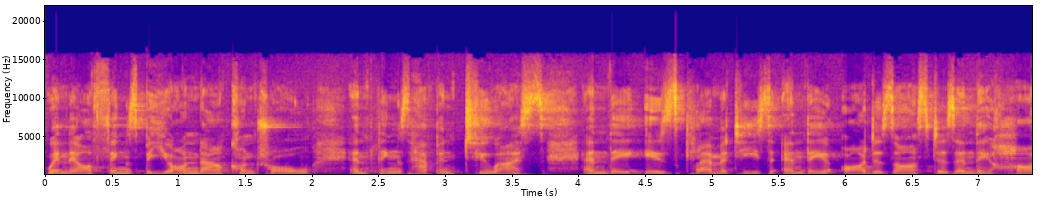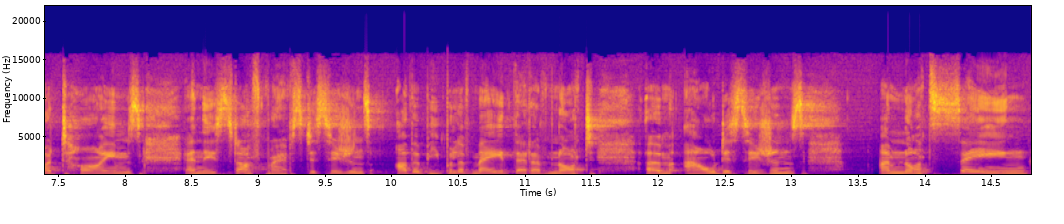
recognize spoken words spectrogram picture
when there are things beyond our control and things happen to us and there is calamities and there are disasters and there are hard times and there's stuff, perhaps decisions other people have made that have not um, our decisions. I'm not saying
